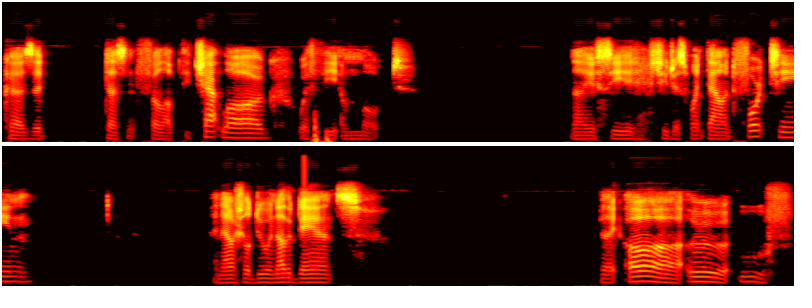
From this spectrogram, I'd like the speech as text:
because it doesn't fill up the chat log with the emote. Now you see she just went down to 14 and now she'll do another dance. Be like, oh, ooh, oof.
